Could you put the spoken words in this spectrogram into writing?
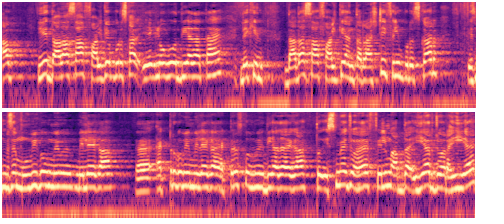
अब ये दादा साहब फाल्के पुरस्कार एक लोगों को दिया जाता है, लेकिन दादा साहब फाल्के अंतर्राष्ट्रीय फ़िल्म पुरस्कार, इसमें से मूवी को भी मिलेगा एक्टर को भी मिलेगा एक्ट्रेस को भी दिया जाएगा। तो इसमें जो है फ़िल्म ऑफ़ द ईयर जो रही है,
